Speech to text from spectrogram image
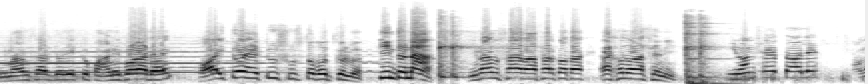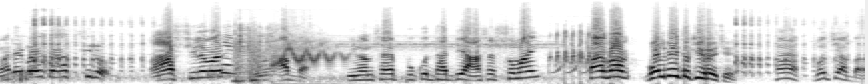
ইমাম সাহেব যদি একটু পানি পড়া দেয় হয়তো একটু সুস্থ বোধ করবে। কিন্তু না ইমাম সাহেব আসার কথা এখনও আসেনি। ইমাম সাহেব তাহলে আমাদের বাড়িতে আসছিল। আসছিল মানে? আব্বা ইমাম সাহেব পুকুর ধার দিয়ে আসার সময় তারপর বলবি তো কি হয়েছে? হ্যাঁ বলছি আব্বা।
